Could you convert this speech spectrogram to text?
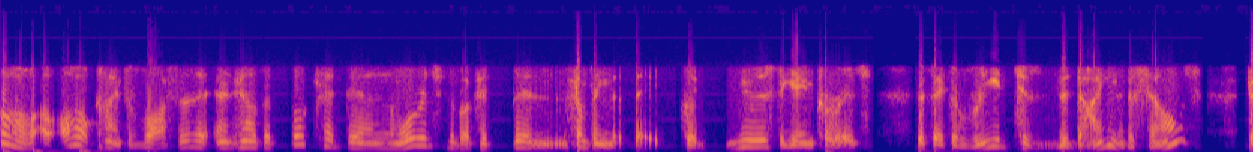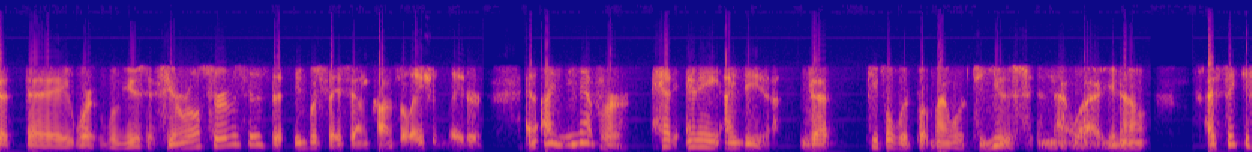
oh, all kinds of losses, and how the book had been, the words in the book had been something that they could use to gain courage, that they could read to the dying themselves, that they were, were used at funeral services, that, in which they found consolation later. And I never had any idea that people would put my work to use in that way, you know? I think if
